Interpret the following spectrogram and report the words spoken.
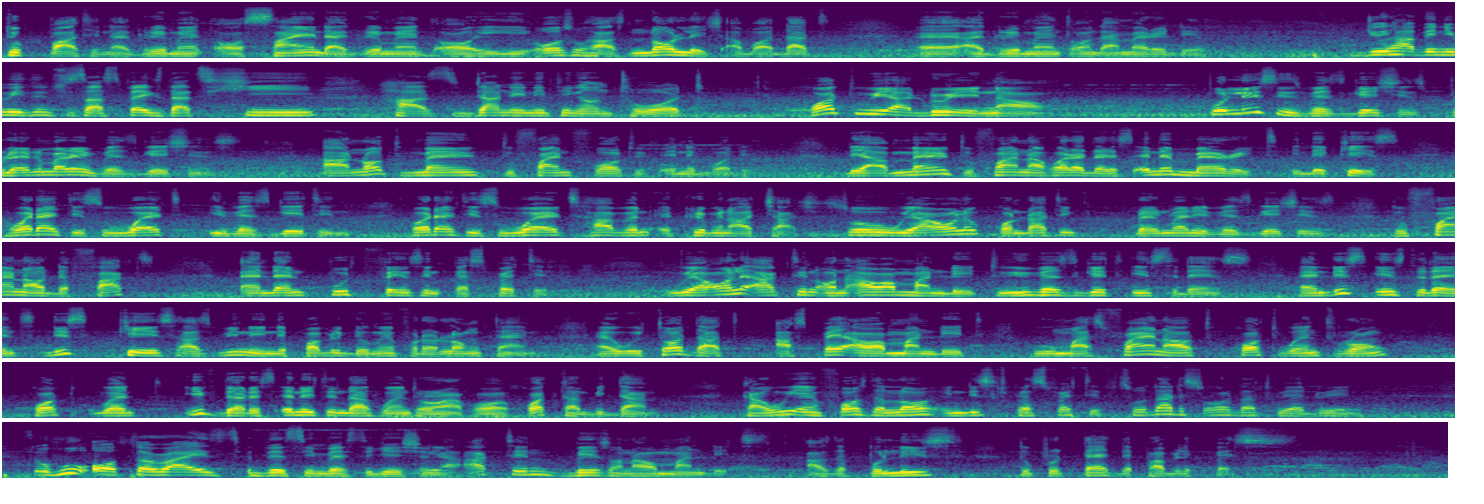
took part in the agreement or signed the agreement, or he also has knowledge about that uh, agreement on the Ameri deal. Do you have any reason to suspect that he has done anything untoward? What we are doing now, police investigations, preliminary investigations, are not meant to find fault with anybody. They are meant to find out whether there is any merit in the case, whether it is worth investigating, whether it is worth having a criminal charge. So we are only conducting preliminary investigations to find out the facts and then put things in perspective. We are only acting on our mandate to investigate incidents. And this incident, this case has been in the public domain for a long time. And we thought that as per our mandate, we must find out what went wrong, what went, if there is anything that went wrong at all, what can be done. Can we enforce the law in this perspective? So that is all that we are doing. So who authorized this investigation? We are acting based on our mandate as the police to protect the public purse.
